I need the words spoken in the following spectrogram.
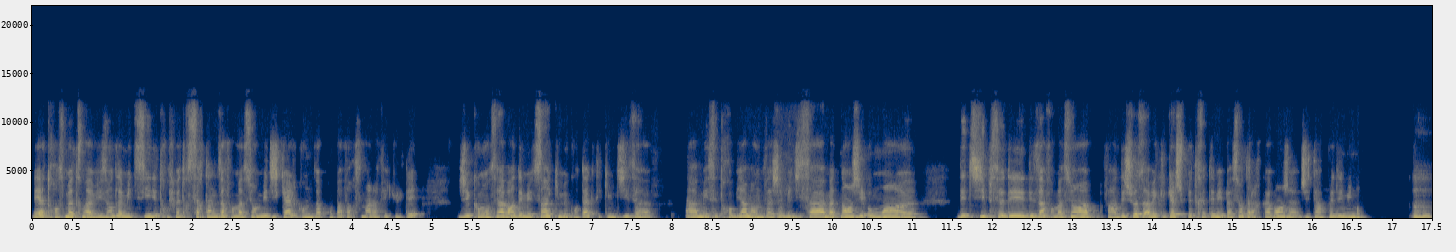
et à transmettre ma vision de la médecine et transmettre certaines informations médicales qu'on ne nous apprend pas forcément à la faculté, j'ai commencé à avoir des médecins qui me contactent et qui me disent ah, mais c'est trop bien, mais on ne nous a jamais dit ça. Maintenant, j'ai au moins euh, des tips, des, informations, enfin des choses avec lesquelles je peux traiter mes patientes, alors qu'avant, j'étais un peu démunie. Mhm.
